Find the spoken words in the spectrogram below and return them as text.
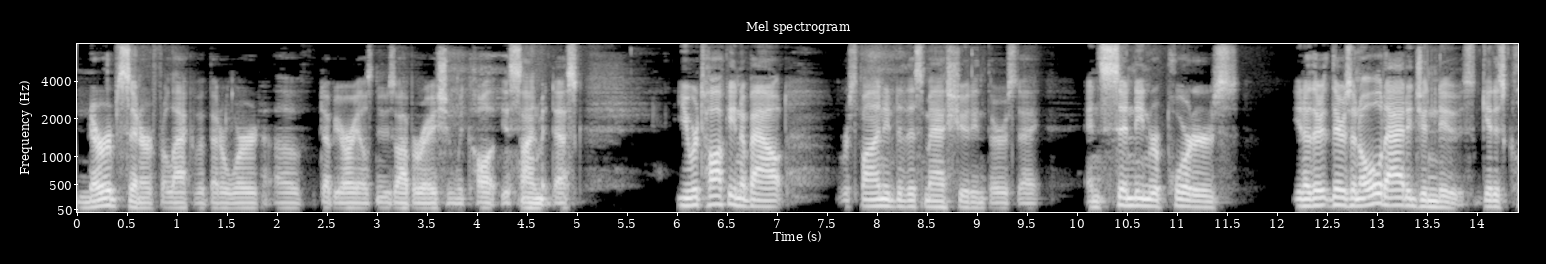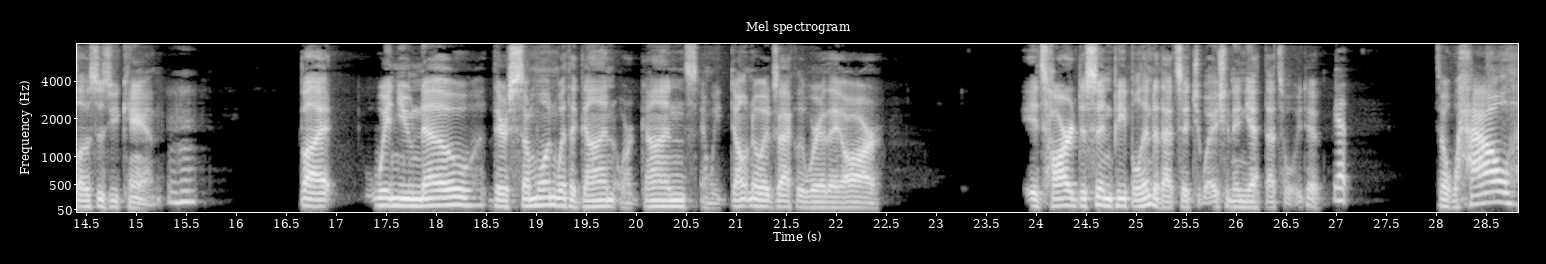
NERB Center, for lack of a better word, of WRAL's news operation. We call it the assignment desk. You were talking about responding to this mass shooting Thursday and sending reporters. You know, there, there's an old adage in news get as close as you can. Mm-hmm. But when you know there's someone with a gun or guns and we don't know exactly where they are, it's hard to send people into that situation. And yet that's what we do. Yep. So how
